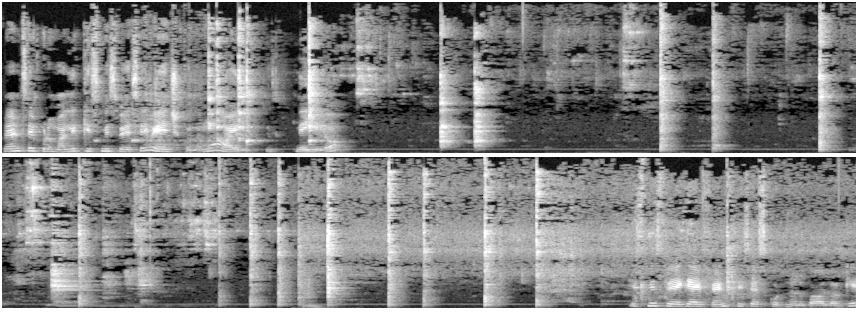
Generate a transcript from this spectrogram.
ఫ్రెండ్స్ ఇప్పుడు మళ్ళీ కిస్మిస్ వేసి వేయించుకుందాము ఆయిల్ నెయ్యిలో. కిస్మిస్ వేగాయి ఫ్రెండ్స్ తీసేసుకుంటున్నాను బౌల్లోకి.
